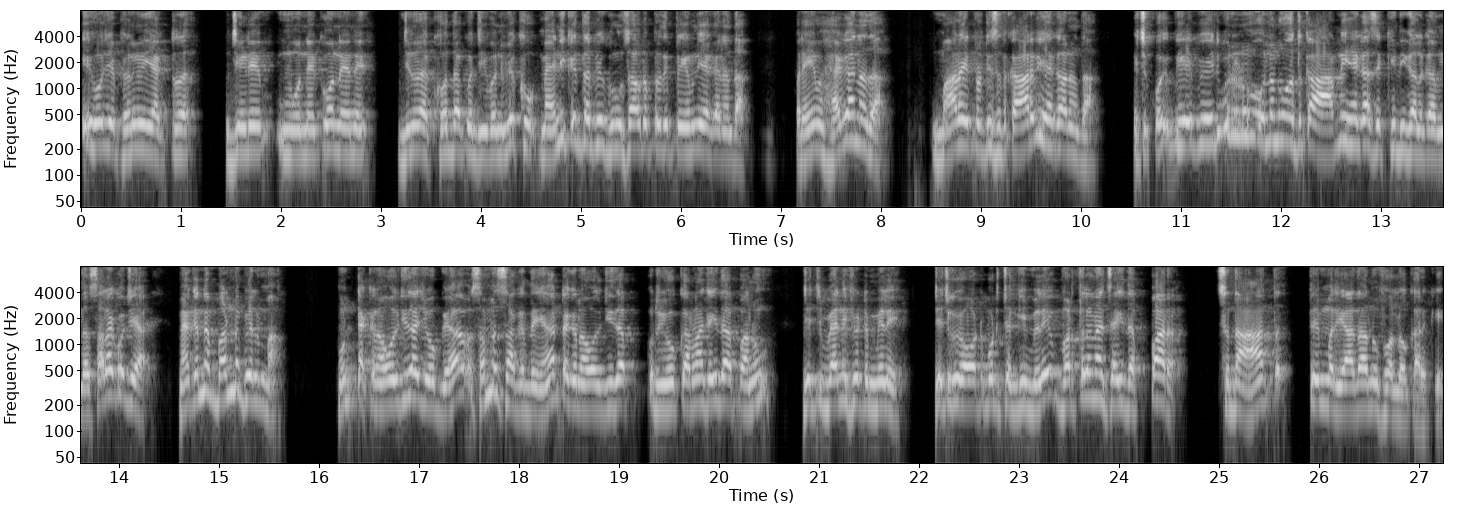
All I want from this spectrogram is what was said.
ਇਹੋ ਜਿਹੇ ਫਿਲਮੀ ਐਕਟਰ ਜਿਹੜੇ ਮੋਨੇ ਕੋਨੇ ਨੇ, ਜਿਨ੍ਹਾਂ ਦਾ ਖੁਦ ਦਾ ਕੋਈ ਜੀਵਨ ਵੇਖੋ, ਮੈਂ ਨਹੀਂ ਕਹਿੰਦਾ ਵੀ ਗੁਰੂ ਸਾਹਿਬ ਦੇ ਪ੍ਰਤੀ ਪ੍ਰੇਮ ਨਹੀਂ ਹੈਗਾ ਇਹਨਾਂ ਦਾ, ਪ੍ਰੇਮ ਹੈਗਾ ਇਹਨਾਂ ਦਾ, ਮਹਾਰਾਜ ਪ੍ਰਤੀ ਸਤਿਕਾਰ ਵੀ ਹੈਗਾ ਉਹਨਾਂ ਦਾ, ਇਹ 'ਚ ਕੋਈ ਵੀ ਉਹਨਾਂ ਨੂੰ ਉਹਨਾਂ ਨੂੰ ਅਧਿਕਾਰ ਨਹੀਂ ਹੈਗਾ ਸਿੱਖੀ ਦੀ ਗੱਲ ਕਰਨ ਦਾ, ਸਾਰਾ ਕੁਝ ਆ। ਮੈਂ ਕਹਿੰਦਾ ਬਣਨ ਫਿਲਮਾਂ। ਹੁਣ ਟੈਕਨੋਲੋਜੀ ਦਾ ਯੁੱਗ ਆ, ਸਮਝ ਸਕਦੇ ਆ ਟੈਕਨੋਲੋਜੀ ਦਾ ਪ੍ਰਯੋਗ ਕਰਨਾ ਚਾਹੀਦਾ ਆਪਾਂ ਨੂੰ ਜਿਸ 'ਚ ਬੈਨੀਫਿਟ ਮਿਲੇ ਜਿਸ 'ਚ ਕੋਈ ਆਊਟਪੁੱਟ ਚੰਗੀ ਮਿਲੇ, ਵਰਤ ਲੈਣਾ ਚਾਹੀਦਾ। ਪਰ ਸਿਧਾਂਤ ਤੇ ਮਰਿਆਦਾ ਨੂੰ ਫੋਲੋ ਕਰਕੇ,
